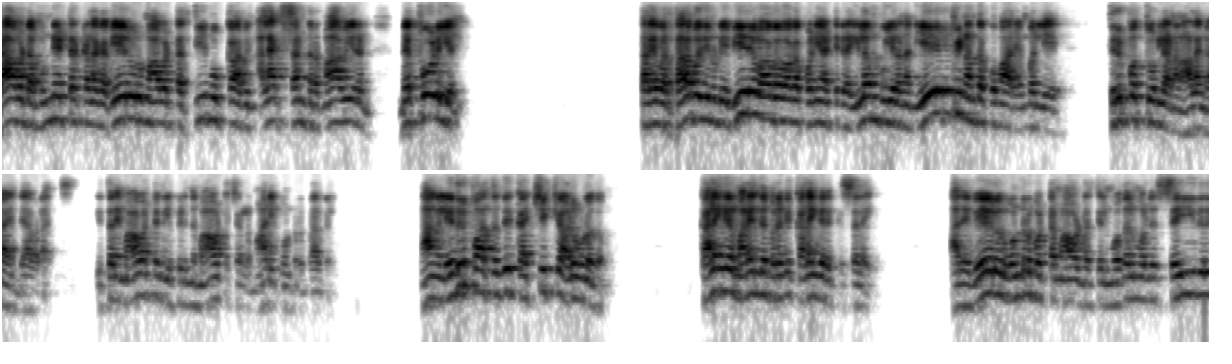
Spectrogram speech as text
திராவிட முன்னேற்ற கழக வேலூர் மாவட்ட திமுகவின் அலெக்சாண்டர் மாவீரன் நெப்போலியன். தலைவர் தளபதியினுடைய வீரவாகவாக பணியாற்றுகிற இளம் புயல் அண்ணன் ஏபி நந்தகுமார் எம்எல்ஏ திருப்பத்தூர்ல அண்ணன் ஆலங்காயன் தேவராஜ். இத்தனை மாவட்டங்களில் பிரிந்த மாவட்ட செயலர் மாறிக்கொண்டிருக்கிறார்கள். நாங்கள் எதிர்பார்த்தது கட்சிக்கு அலுவலகம். கலைஞர் மறைந்த பிறகு கலைஞருக்கு சிலை. அதை வேலூர் ஒன்றுபட்ட மாவட்டத்தில் முதல் முதல் செய்து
